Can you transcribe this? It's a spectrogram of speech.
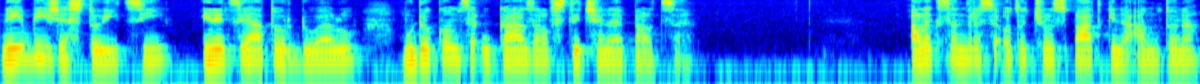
Nejblíže stojící, iniciátor duelu, mu dokonce ukázal vstyčené palce. Alexandr se otočil zpátky na Antona,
